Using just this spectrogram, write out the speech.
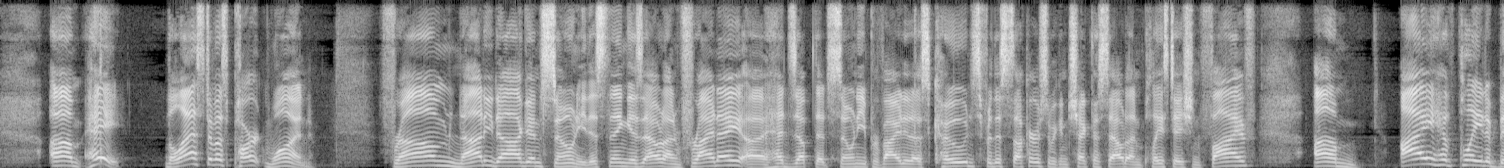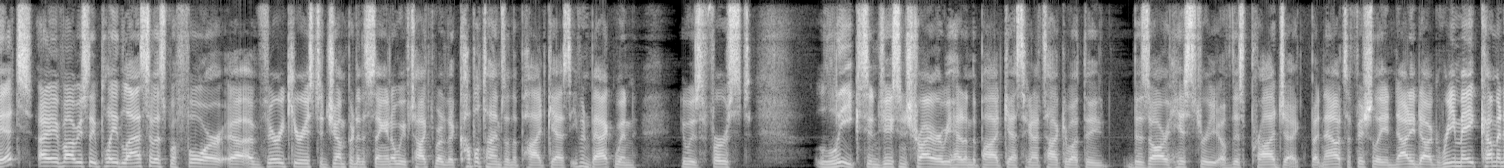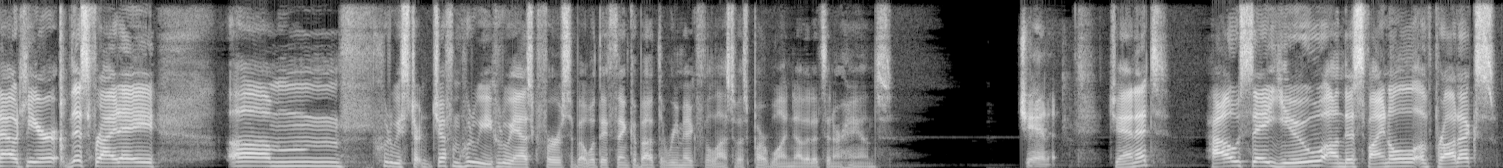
Um, hey, The Last of Us Part One from Naughty Dog and Sony. This thing is out on Friday. Uh, heads up that Sony provided us codes for this sucker so we can check this out on PlayStation 5. Um, I have played a bit. I have obviously played Last of Us before. Uh, I'm very curious to jump into this thing. I know we've talked about it a couple times on the podcast, even back when it was first leaked and Jason Schreier we had on the podcast to kind of talk about the bizarre history of this project. But now it's officially a Naughty Dog remake coming out here this Friday. Um, who do we start? Jeff, who do we who do we ask first about what they think about the remake for The Last of Us Part One now that it's in our hands? Janet. Janet, how say you on this final of products?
